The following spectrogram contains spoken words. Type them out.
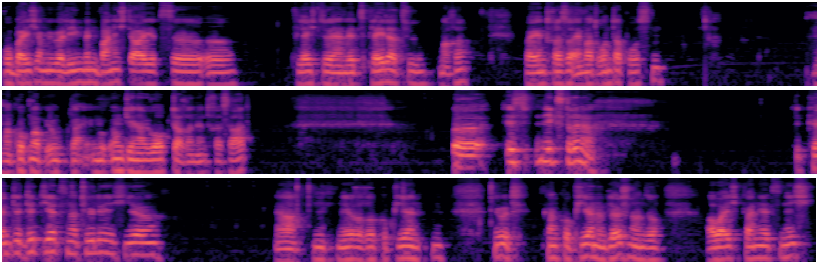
Wobei ich am überlegen bin, wann ich da jetzt äh, äh vielleicht so ein Let's Play dazu mache. Bei Interesse einfach drunter posten. Mal gucken, ob irgendjemand überhaupt daran Interesse hat. Äh, ist nichts drin. Ich könnte das jetzt natürlich hier ja, hm, mehrere kopieren. Hm, gut, kann kopieren und löschen und so. Aber ich kann jetzt nicht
